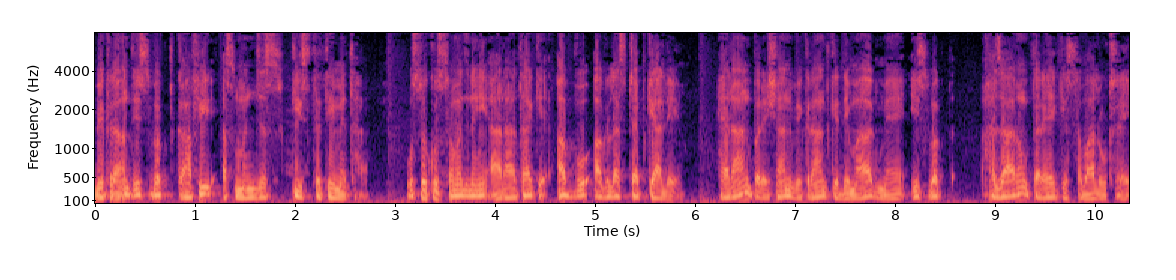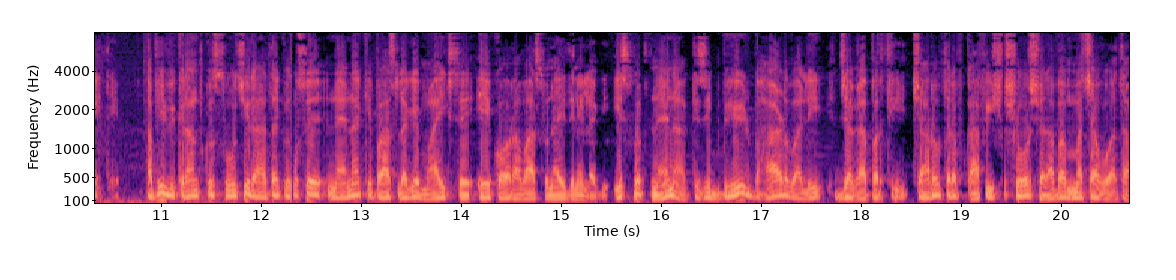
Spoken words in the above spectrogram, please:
विक्रांत इस वक्त काफ़ी असमंजस की स्थिति में था। उसे कुछ समझ नहीं आ रहा था कि अब वो अगला स्टेप क्या ले। हैरान परेशान विक्रांत के दिमाग में इस वक्त हज़ारों तरह के सवाल उठ रहे थे। अभी विक्रांत को सोच ही रहा था कि उसे नैना के पास लगे माइक से एक और आवाज़ सुनाई देने लगी। इस वक्त नैना किसी भीड़ भाड़ वाली जगह पर थी। चारों तरफ़ काफ़ी शोर शराबा मचा हुआ था।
